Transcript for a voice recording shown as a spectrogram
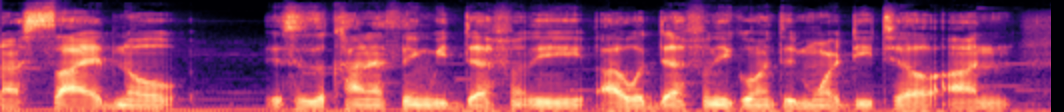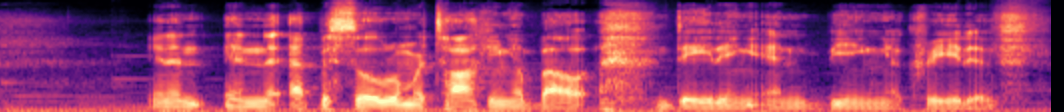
a side note this is the kind of thing we definitely i would definitely go into more detail on in an, in the episode when we're talking about dating and being a creative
